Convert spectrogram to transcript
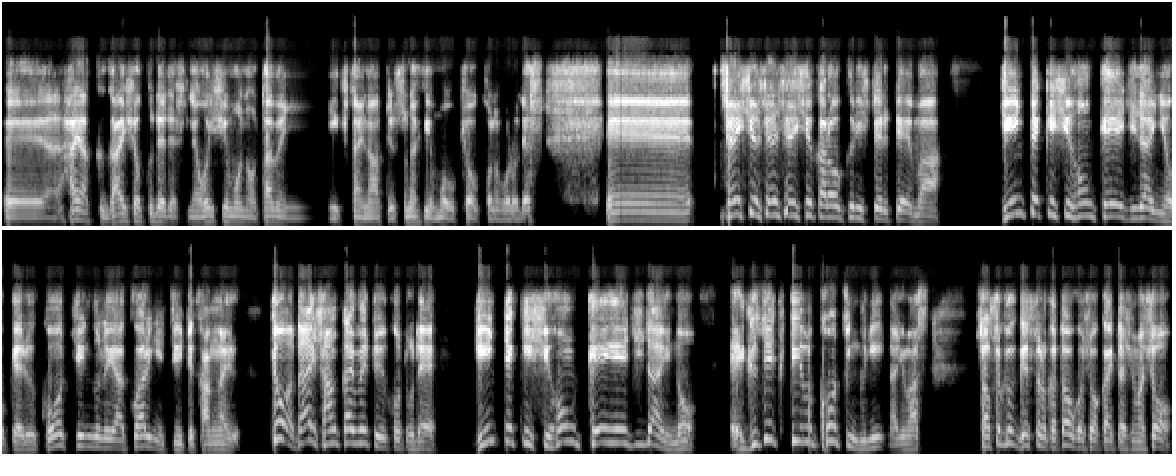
えー、早く外食でですね、美味しいものを食べに行きたいなという、その日もう今日この頃です。えー、先週、先々週からお送りしているテーマ、人的資本経営時代におけるコーチングの役割について考える。今日は第3回目ということで、人的資本経営時代のエグゼクティブコーチングになります。早速ゲストの方をご紹介いたしましょ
